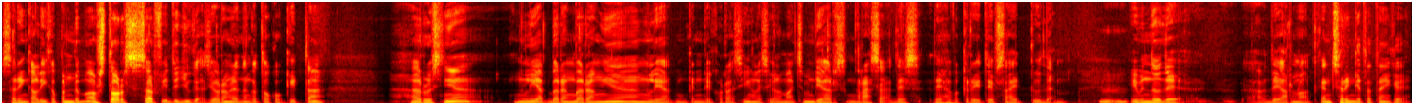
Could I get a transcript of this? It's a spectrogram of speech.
sering kali kependem. Our stores serve itu juga sih orang datang ke toko kita harusnya ngelihat barang-barangnya, ngelihat mungkin dekorasi, ngelihat segala macam, dia harus ngerasa they have a creative side to them, mm-hmm. even though they uh, they are not. Kan sering kita tanya kayak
